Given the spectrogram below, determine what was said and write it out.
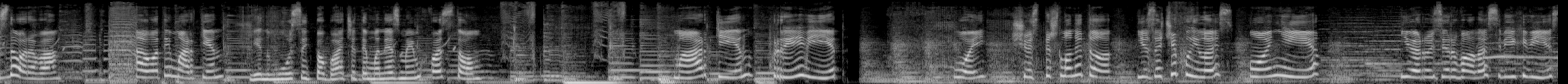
Здорово. А от і Мартін. Він мусить побачити мене з моїм хвостом. Мартін, привіт. Ой, щось пішло не так. Я зачепилась. О, ні. Я розірвала свій хвіст.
